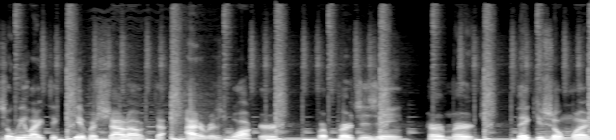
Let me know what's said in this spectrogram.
So we like to give a shout out to Iris Walker for purchasing her merch. Thank you so much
